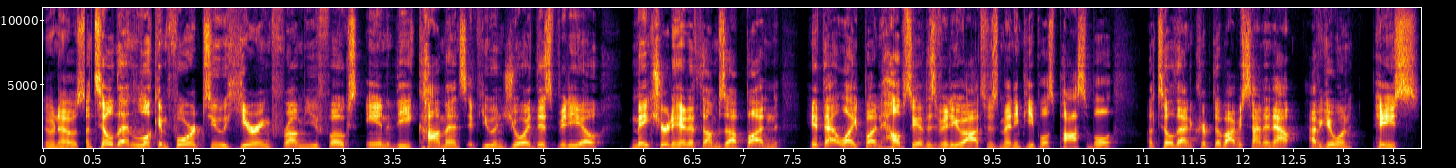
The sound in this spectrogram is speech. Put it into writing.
Who knows? Until then, looking forward to hearing from you folks in the comments. If you enjoyed this video, make sure to hit a thumbs up button, hit that like button. Helps get this video out to as many people as possible. Until then, Crypto Bobby signing out. Have a good one. Peace.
